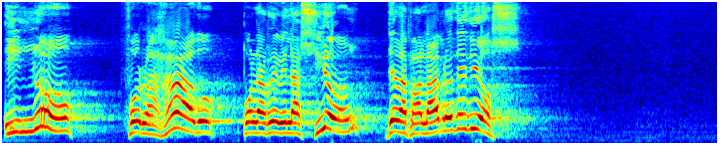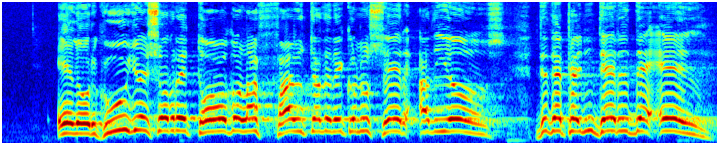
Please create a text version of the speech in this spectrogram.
y no forajado por la revelación de la palabra de Dios. El orgullo es sobre todo la falta de reconocer a Dios, de depender de Él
